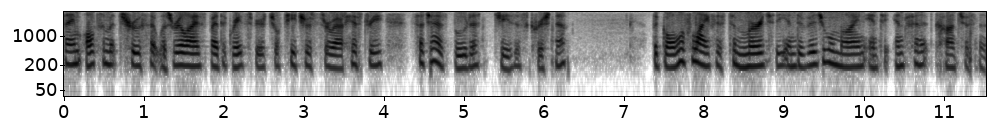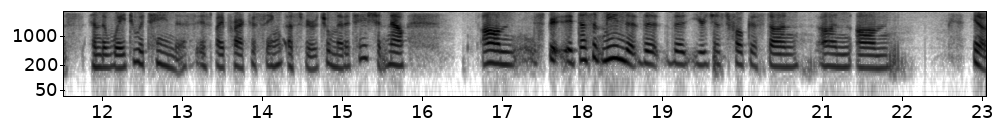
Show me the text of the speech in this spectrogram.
same ultimate truth that was realized by the great spiritual teachers throughout history, such as Buddha, Jesus, Krishna. The goal of life is to merge the individual mind into infinite consciousness, and the way to attain this is by practicing a spiritual meditation. Now, um, it doesn't mean that, that that you're just focused on on um, you know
